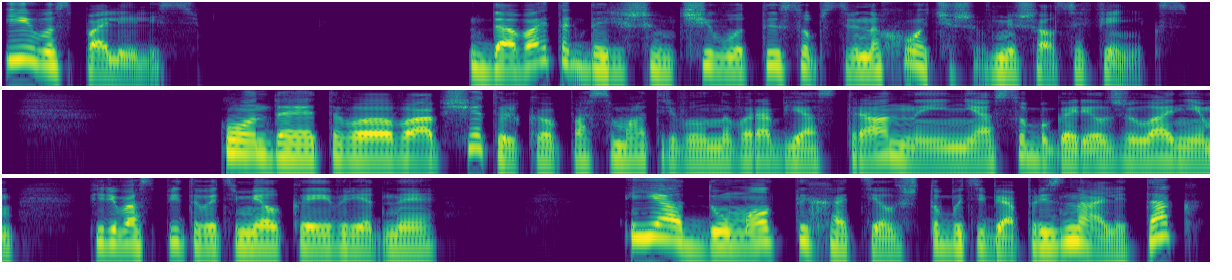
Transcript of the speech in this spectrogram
и воспалились. «Давай тогда решим, чего ты, собственно, хочешь», — вмешался Феникс. Он до этого вообще только посматривал на воробья странно и не особо горел желанием перевоспитывать мелкое и вредное. «Я думал, ты хотел, чтобы тебя признали, так?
